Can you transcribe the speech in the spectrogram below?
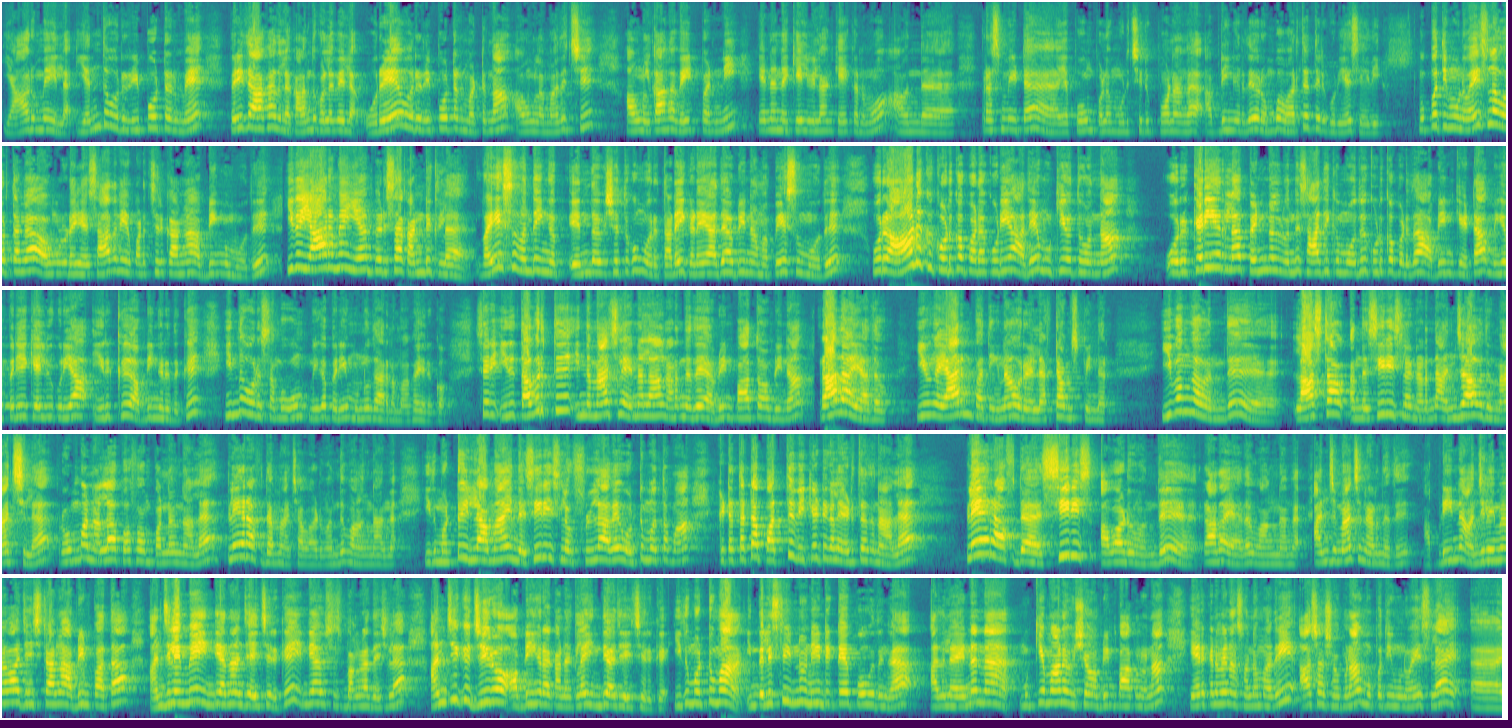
யாருமே இல்லை. எந்த ஒரு ரிப்போர்ட்டருமே பெரிதாக அதில் கலந்து கொள்ளவே இல்லை. ஒரே ஒரு ரிப்போர்ட்டர் மட்டும்தான் அவங்கள மதித்து அவங்களுக்காக வெயிட் பண்ணி என்னென்ன கேள்விலாம் கேட்கணுமோ அந்த ப்ரெஸ் மீட்டை எப்பவும் போல் முடிச்சுட்டு போனாங்க அப்படிங்கிறதே ரொம்ப வருத்தத்திற்குரிய செய்தி. முப்பத்தி மூணு வயசில் ஒருத்தங்க அவங்களுடைய சாதனையை படைச்சிருக்காங்க அப்படிங்கும்போது இதை யாருமே ஏன் பெருசாக கண்டுக்கல? வயசு வந்து இங்கே எந்த விஷயத்துக்கும் ஒரு தடை கிடையாது அப்படின்னு நம்ம பேசும்போது ஒரு ஆணுக்கு கொடுக்கப்படக்கூடிய அதே முக்கியத்துவம் தான் ஒரு கெரியரில் பெண்கள் வந்து சாதிக்கும் போது கொடுக்கப்படுதா அப்படின்னு கேட்டால் மிகப்பெரிய கேள்விக்குறியா இருக்குது அப்படிங்கிறதுக்கு இந்த ஒரு சம்பவம் மிகப்பெரிய முன்னுதாரணமாக இருக்கும். சரி இது தவிர்த்து இந்த மேட்ச்சில் என்னெல்லாம் நடந்தது அப்படின்னு பார்த்தோம் அப்படின்னா ராதா யாதவ். இவங்க யாருன்னு பார்த்தீங்கன்னா ஒரு லெஃப்ட் ஆர்ம் ஸ்பின்னர் இவங்க வந்து லாஸ்ட்டாக அந்த சீரீஸில் நடந்த அஞ்சாவது மேட்ச்சில் ரொம்ப நல்லா பெர்ஃபார்ம் பண்ணதுனால player of the match award வந்து வாங்கினாங்க. இது மட்டும் இல்லாமல் இந்த சீரீஸில் ஃபுல்லாகவே ஒட்டுமொத்தமாக கிட்டத்தட்ட பத்து விக்கெட்டுகளை எடுத்ததுனால பிளேயர் ஆஃப் த சீரீஸ் அவார்டும் வந்து ராதா யாதவ் வாங்கினாங்க. அஞ்சு மேட்ச் நடந்தது. அப்படின்னு அஞ்சுலையுமேவா ஜெயிச்சிட்டாங்க அப்படின்னு பார்த்தா அஞ்சுலையுமே இந்தியா தான் ஜெயிச்சிருக்கு. இந்தியா விசஸ் பங்களாதேஷில் அஞ்சுக்கு ஜீரோ அப்படிங்கிற கணக்கில் இந்தியா ஜெயிச்சிருக்கு. இது மட்டுமா? இந்த லிஸ்ட் இன்னும் நீண்டுகிட்டே போகுதுங்க. அதில் என்னென்ன முக்கியமான விஷயம் அப்படின்னு பார்க்கணுன்னா ஏற்கனவே நான் சொன்ன மாதிரி ஆஷா சோபனா முப்பத்தி மூணு வயசில்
